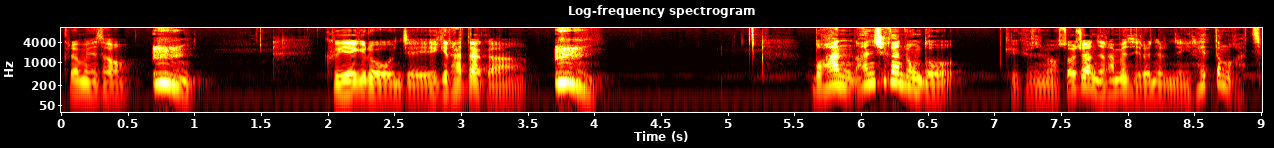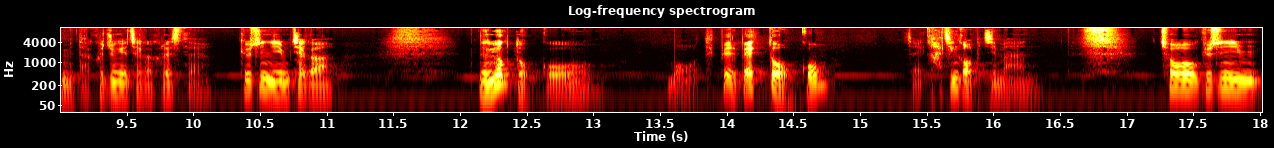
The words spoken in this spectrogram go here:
그러면서 그 얘기로 이제 얘기를 하다가 뭐 한 한 시간 정도 교수님하고 소주 한잔 하면서 이런저런 얘기를 했던 것 같습니다. 그 중에 제가 그랬어요. 교수님 제가 능력도 없고 뭐 특별히 백도 없고 가진 거 없지만 저 교수님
